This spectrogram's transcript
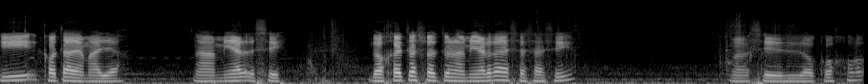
Y cota de malla. Nada, mierda, sí. De objetos suelto una mierda, eso es así. Bueno, si lo cojo,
